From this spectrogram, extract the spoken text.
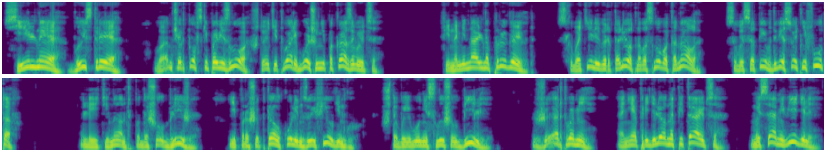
Сильные, быстрые. Вам чертовски повезло, что эти твари больше не показываются. Феноменально прыгают. Схватили вертолет новостного канала с высоты в две сотни футов. Лейтенант подошел ближе и прошептал Коллинзу и Филдингу, чтобы его не слышал Билли. Жертвами они определенно питаются. Мы сами видели.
